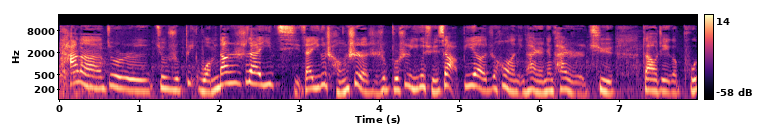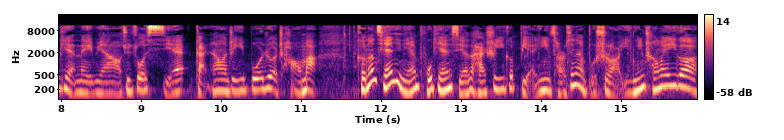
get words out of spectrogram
他呢，就是就是毕，我们当时是在一起，在一个城市的，只是不是一个学校。毕业了之后呢，你看人家开始去到这个莆田那边啊去做鞋，赶上了这一波热潮嘛。可能前几年莆田鞋子还是一个贬义词儿，现在不是了，已经成为一个。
